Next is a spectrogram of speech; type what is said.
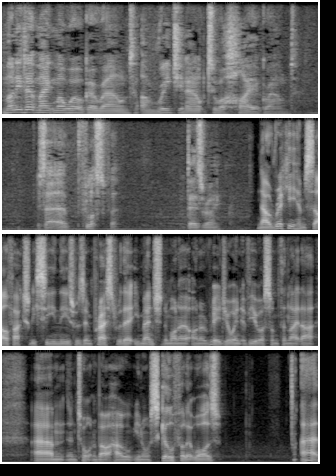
Money don't make my world go round. I'm reaching out to a higher ground. Is that a philosopher? Des'ree. Now, Ricky himself actually seen these, was impressed with it. He mentioned them on a on a radio interview or something like that, um, and talking about how you know skillful it was. Uh,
